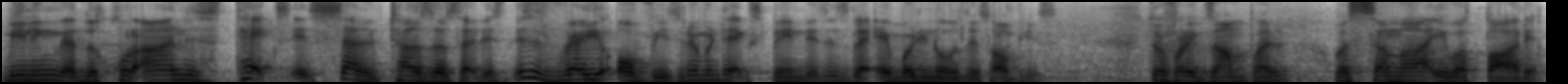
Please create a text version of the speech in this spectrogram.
Meaning that the Quran's text itself tells us that this, this is very obvious. You don't need to explain this. This is like everybody knows this, obvious. So for example, was sama'i wa tariq.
